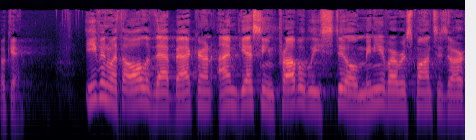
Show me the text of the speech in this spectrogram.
Okay, even with all of that background, I'm guessing probably still many of our responses are,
